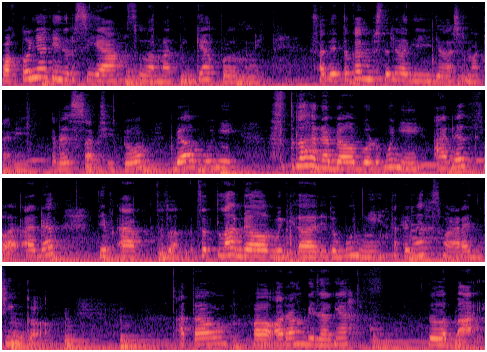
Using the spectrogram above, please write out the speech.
waktunya tidur siang selama 30 menit. Saat itu kan misteri lagi jelasin materi. Terus habis itu bel bunyi setelah ada bel berbunyi ada suara ada tip uh, setelah, setelah bel uh, itu bunyi terdengar suara jingle. Atau kalau orang bilangnya lebay.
